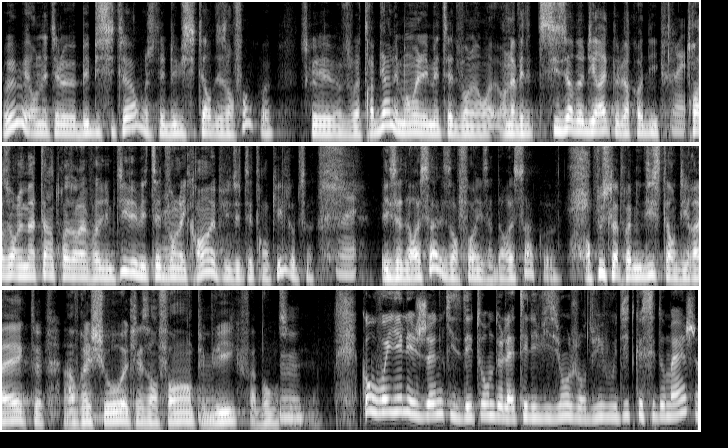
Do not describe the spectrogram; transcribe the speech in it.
Oui, oui, on était le babysitter. Moi, j'étais le babysitter des enfants, quoi. Parce que je vois très bien, les mamans, les mettaient devant. On avait 6 heures de direct le mercredi. Ouais. 3 heures le matin, 3 heures l'après-midi, ils les mettaient devant l'écran et puis ils étaient tranquilles comme ça. Ouais. Et ils adoraient ça, les enfants, ils adoraient ça, quoi. En plus, l'après-midi, c'était en direct, un vrai show avec les enfants, en public. Enfin bon, c'est- Quand vous voyez les jeunes qui se détournent de la télévision aujourd'hui, vous dites que c'est dommage?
